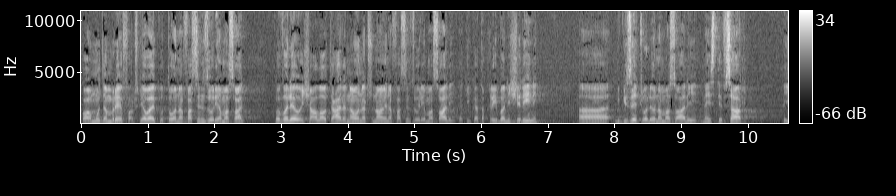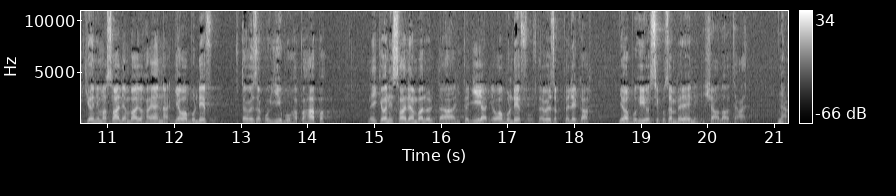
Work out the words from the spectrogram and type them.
kwa muda mrefu hatujawahi kutoa nafasi nzuri ya maswali. Kwa hivyo leo inshallah taala naona tunayo nafasi nzuri ya maswali dakika takriban 20 ndugu zetu walio na maswali na istifsar ikiwa ni maswali ambayo hayana jawabu ndefu tutaweza kujibu hapa hapa. Na ikiwa ni swali ambalo litahitajia jawabu ndefu tutaweza kupeleka jawabu hiyo siku za mbeleni inshallah taala. Naam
